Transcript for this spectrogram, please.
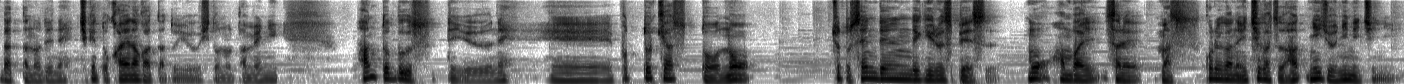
だったのでね、チケット買えなかったという人のために、ハントブースっていうね、えー、ポッドキャストのちょっと宣伝できるスペースも販売されます。これがね、1月22日に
